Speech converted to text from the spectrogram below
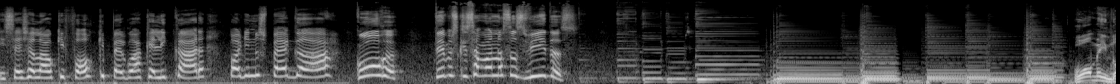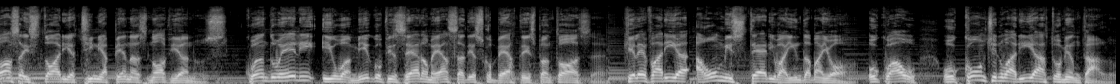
e seja lá o que for que pegou aquele cara, pode nos pegar. Corra! Temos que salvar nossas vidas! O homem nossa história tinha apenas nove anos, quando ele e o amigo fizeram essa descoberta espantosa, que levaria a um mistério ainda maior, o qual o continuaria a atormentá-lo.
